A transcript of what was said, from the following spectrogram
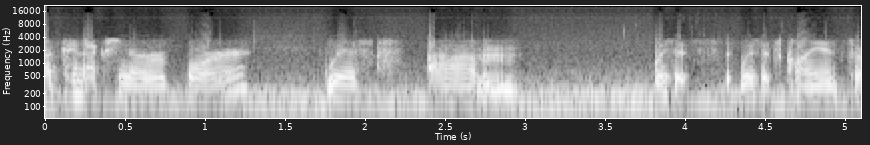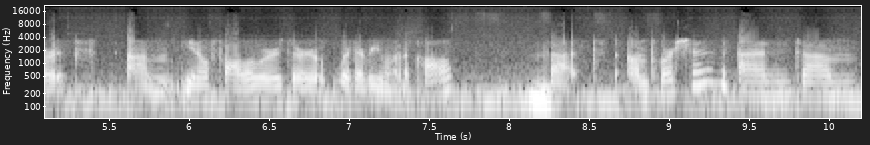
a connection or rapport with um, with its with its clients or its um, you know followers or whatever you want to call mm. that um, portion. And um,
